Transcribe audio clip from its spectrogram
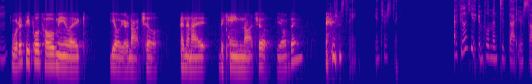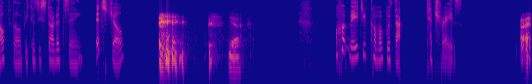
Mm, what if people told me like, yo, you're not chill and then I became not chill, you know what I'm saying? interesting, interesting. I feel like you implemented that yourself, though, because you started saying, "It's chill." yeah. What made you come up with that catchphrase? I,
